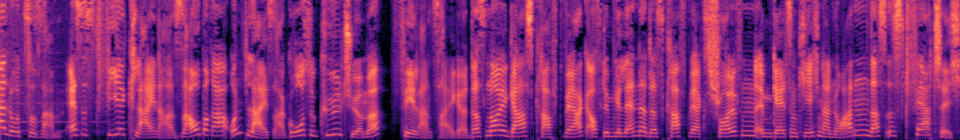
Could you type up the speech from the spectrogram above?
hallo zusammen. Es ist viel kleiner, sauberer und leiser. Große Kühltürme, Fehlanzeige. Das neue Gaskraftwerk auf dem Gelände des Kraftwerks Scholven im Gelsenkirchener Norden, das ist fertig.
